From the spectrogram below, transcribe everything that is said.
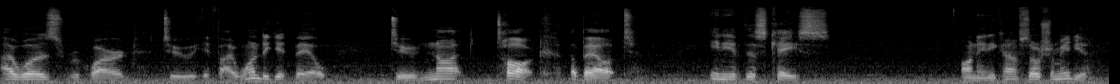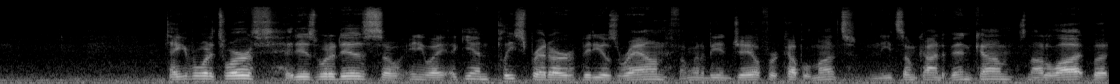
I was required to, if I wanted to get bail, to not talk about any of this case on any kind of social media. Take it for what it's worth. It is what it is. So anyway, again, please spread our videos around. If I'm going to be in jail for a couple of months, need some kind of income. It's not a lot, but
